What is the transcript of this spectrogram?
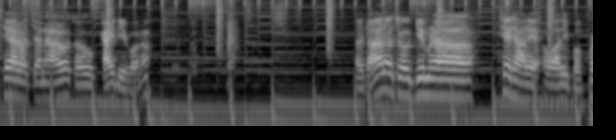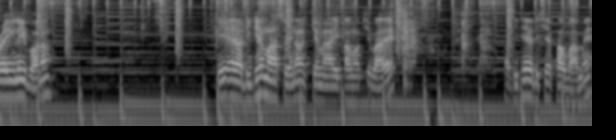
ထဲကတော့ကျန်တာတော့ကျွန်တော် guide တွေပေါ့နော်အဲဒါကတော့ကျွန်တော်ကင်မရာထည့်ထားတဲ့ OR လေးပေါ့ frame လေးပေါ့နော်ကဲအဲ့တော့ဒီထက်မှာဆိုရင်တော့ကင်မရာတွေပါမှာဖြစ်ပါတယ်ဒီထက်တစ်ချက်ပေါက်ပါမယ်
